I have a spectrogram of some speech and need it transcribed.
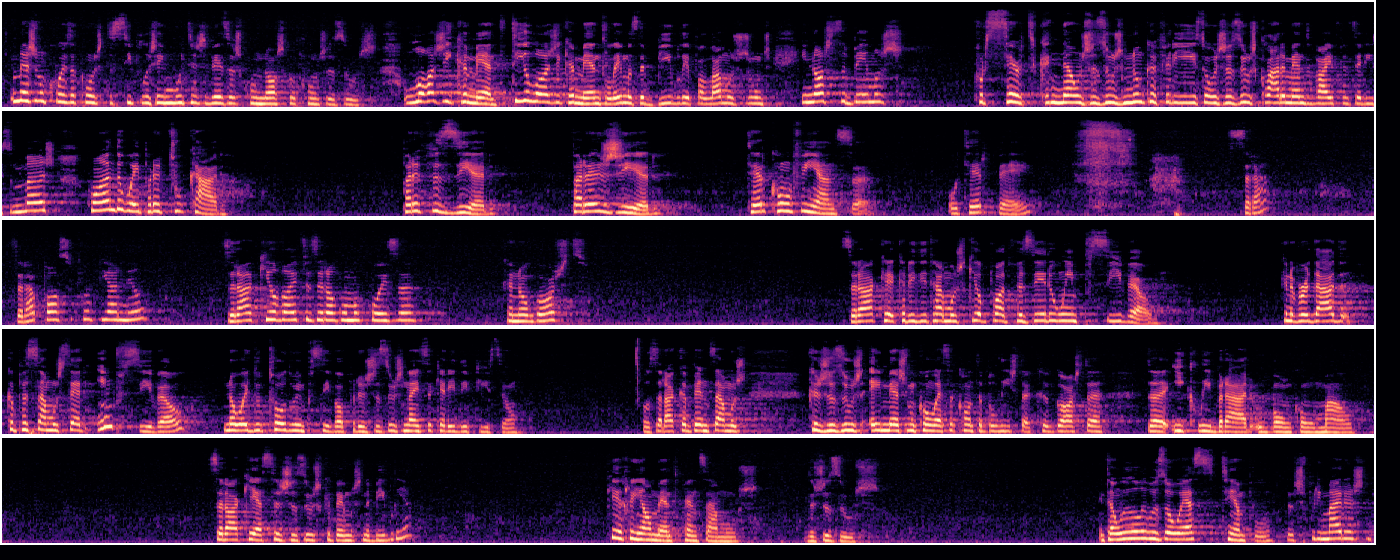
A mesma coisa com os discípulos e muitas vezes conosco com Jesus. Logicamente, teologicamente, lemos a Bíblia, falamos juntos e nós sabemos por certo que não, Jesus nunca faria isso ou Jesus claramente vai fazer isso. Mas quando é para tocar, para fazer, para agir, ter confiança ou ter fé, Será? Será que posso confiar nele? Será que ele vai fazer alguma coisa que não gosto? Será que acreditamos que ele pode fazer o impossível? Que na verdade que passamos ser impossível não é do todo impossível para Jesus, nem sequer é difícil. Ou será que pensamos que Jesus é mesmo com essa contabilista que gosta de equilibrar o bom com o mal? Será que é esse Jesus que vemos na Bíblia? Que realmente pensamos de Jesus? Então ele usou esse tempo, os primeiros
